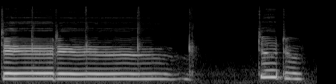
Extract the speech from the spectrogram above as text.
do do. Do do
